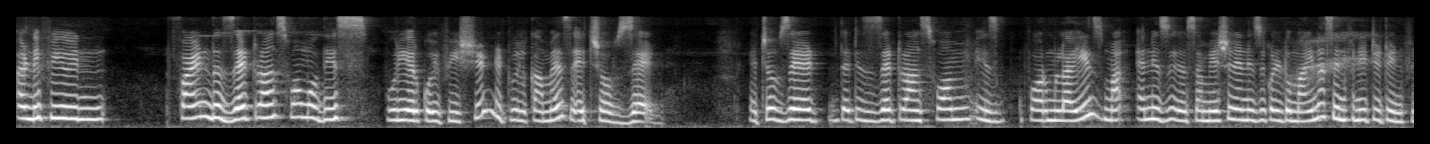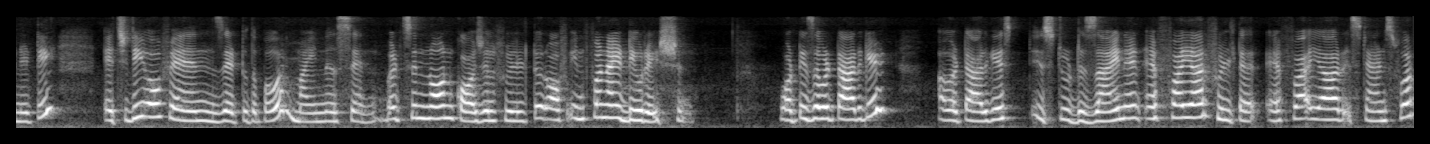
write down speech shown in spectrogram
And if you find the z transform of this Fourier coefficient, it will come as h of z. h of z that is z transform is formula is n is uh, summation n is equal to minus infinity to infinity hd of n z to the power minus n, but it is a non-causal filter of infinite duration. What is our target? Our target is to design an FIR filter. FIR stands for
